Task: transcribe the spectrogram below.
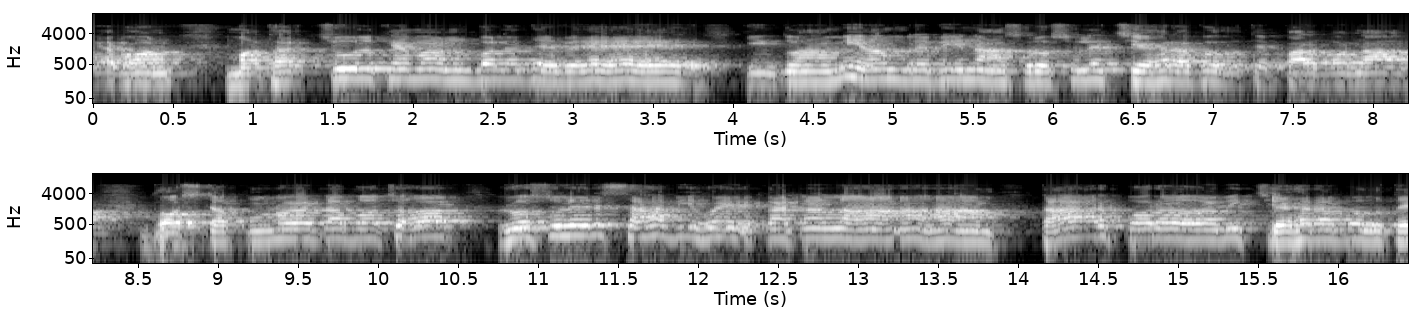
কেমন, মাথার চুল কেমন বলে দেবে। কিন্তু আমি রসুলের চেহারা বলতে পারব না। দশটা পনেরোটা বছর রসুলের সাহাবি হয়ে কাটালাম। তারপর আমি চেহারা বলতে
